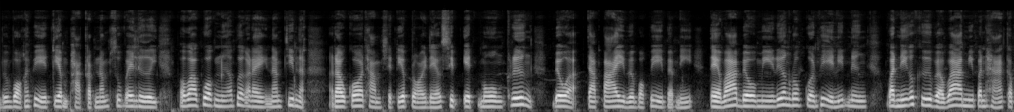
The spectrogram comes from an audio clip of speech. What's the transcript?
เบลบอกให้พี่เอเตรียมผักกับน้ำซุปไว้เลย เพราะว่าพวกเนื้อพวกอะไรน้ำจิ้มน่ะ เราก็ทำเสร็จเรียบร้อยแล้ว 11โมงครึ่งเบลอะจะไปเบลบอกพี่เอแบบนี้ แต่ว่าเบลมีเรื่องรบกวนพี่เอนิดนึง วันนี้ก็คือแบบว่ามีปัญหากับ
